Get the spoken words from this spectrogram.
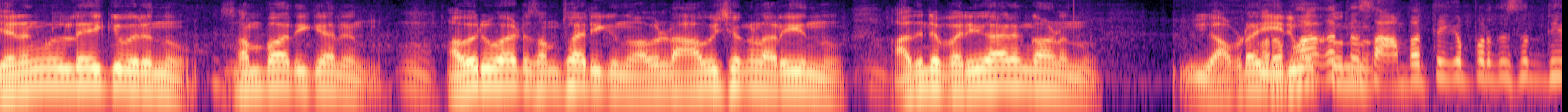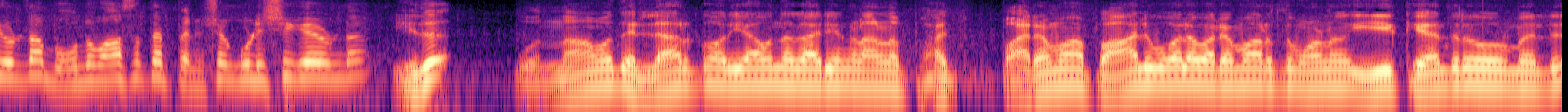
ജനങ്ങളിലേക്ക് വരുന്നു. സമ്പാദിക്കാനെന്ന് അവരുമായിട്ട് സംസാരിക്കുന്നു. അവരുടെ ആവശ്യങ്ങൾ അറിയുന്നു. അതിന്റെ പരിഹാരം കാണുന്നു. ഈ അവിടെ മറുഭാഗത്ത് ഇരുപത്തൊന്ന് സാമ്പത്തിക പ്രതിസന്ധിയുണ്ട്. മൂന്ന് മാസത്തെ പെൻഷൻ കുടിശ്ശികയുണ്ട്. ഇത് ഒന്നാമത് എല്ലാവർക്കും അറിയാവുന്ന കാര്യങ്ങളാണ്. പരമാ പാൽ പോലെ പരമാർത്ഥമാണ് ഈ കേന്ദ്ര ഗവൺമെന്റ്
